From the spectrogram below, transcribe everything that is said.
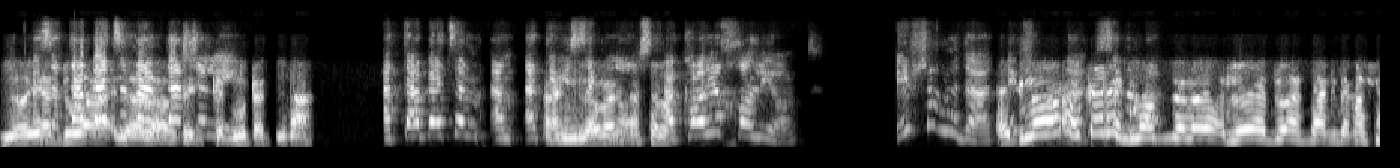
לא אז אתה ידוע, בעצם לא, לא, זה. התקדמות אדירה. אתה בעצם, אתה אני לא מסגנוס, בעמדה הכל יכול להיות. אי אפשר לדעת. אגנוז, זה לא- לא ידוע, זה הגדרה של,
